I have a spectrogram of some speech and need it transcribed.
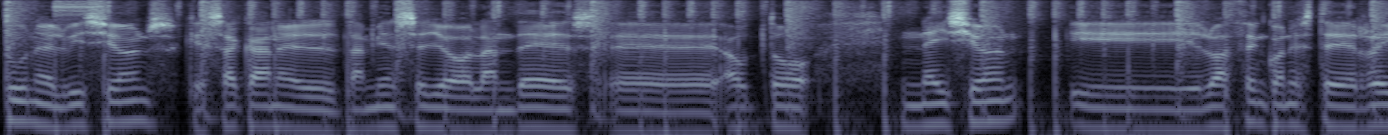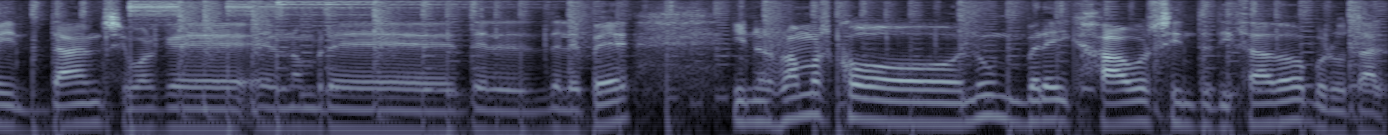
Tunnel Visions, que sacan el también sello holandés eh, Auto Nation y lo hacen con este Raid Dance, igual que el nombre del, del EP. Y nos vamos con un break house sintetizado brutal.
